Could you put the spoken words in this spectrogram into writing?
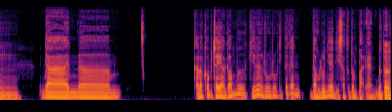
Mm. Dan um, kalau kau percaya agama, kira roh-roh kita kan dahulunya di satu tempat kan. Betul.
